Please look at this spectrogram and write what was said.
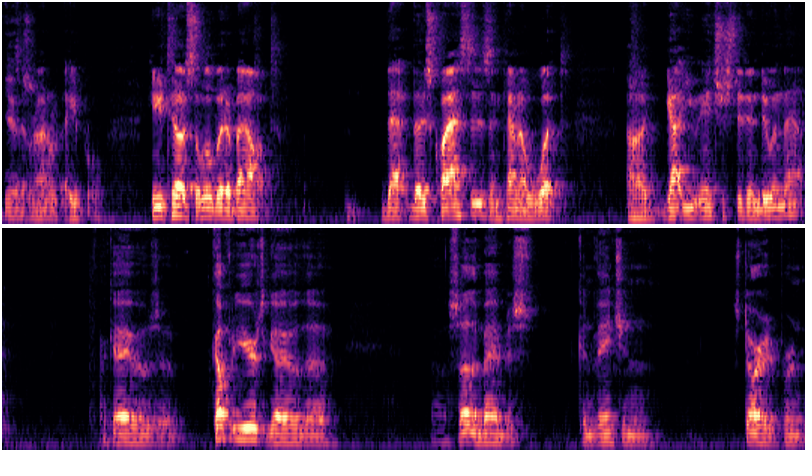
Yes, so around April. Can you tell us a little bit about that those classes and kind of what uh, got you interested in doing that? Okay, it was a a couple of years ago, the uh, Southern Baptist Convention started a pr-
